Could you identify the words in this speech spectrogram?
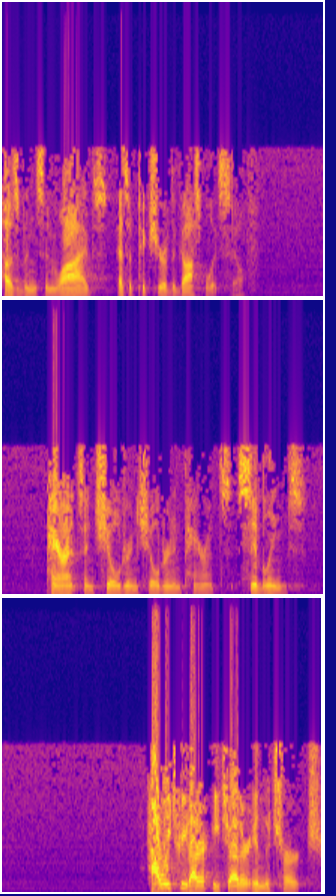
husbands and wives, as a picture of the gospel itself. Parents and children, children and parents, siblings. How we treat our, each other in the church.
